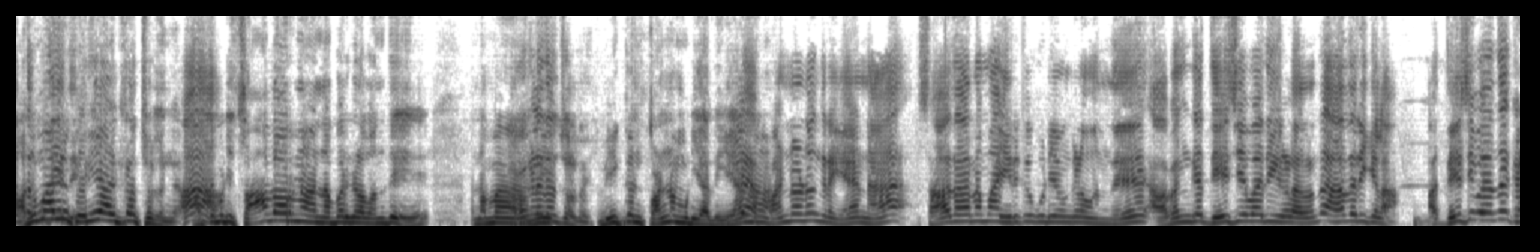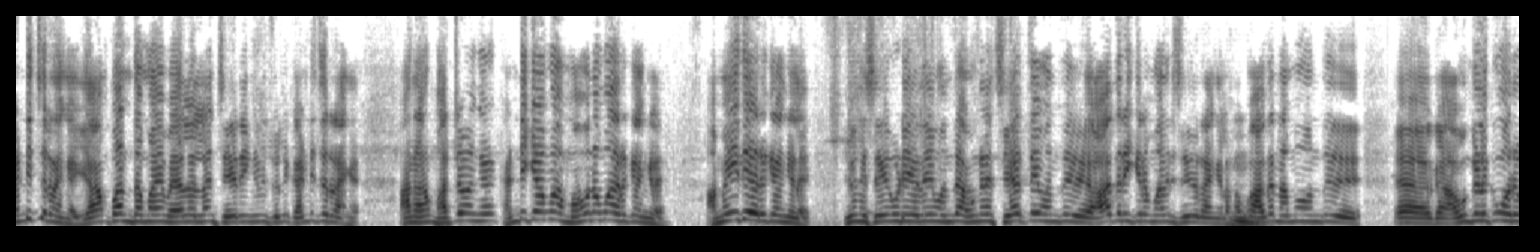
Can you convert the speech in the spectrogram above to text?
அதை மாதிரி. பெரிய ஆட்களை சொல்லுங்க. மற்றபடி சாதாரண நபர்களை வந்து நம்ம சொல்றேன். வீக்கன் பண்ண முடியாது. இல்ல ஏன்னா பண்ணணுங்கிறேன் ஏன்னா சாதாரணமா இருக்கக்கூடியவங்களும் வந்து அவங்க தேசியவாதிகளை வந்து ஆதரிக்கலாம். தேசியவாதி தான் கண்டிச்சிடுறாங்க. ஏன்பா இந்த மாதிரி வேலை எல்லாம் செய்றீங்கன்னு சொல்லி கண்டிச்சிடுறாங்க. ஆனா மற்றவங்க கண்டிக்காம மௌனமா இருக்காங்களே அமைதியா இருக்காங்களே இவங்க செய்யக்கூடியதையும் வந்து அவங்களும் சேர்த்தே வந்து ஆதரிக்கிற மாதிரி செய்யறாங்களே அப்ப. அதை நம்ம வந்து அவங்களுக்கும் ஒரு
